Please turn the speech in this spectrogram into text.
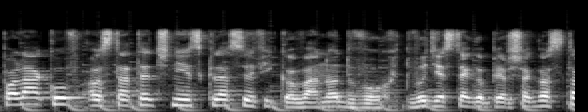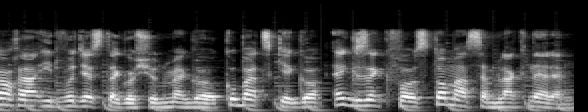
Polaków ostatecznie sklasyfikowano dwóch, 21 Stocha i 27 Kubackiego, egzekwo z Tomasem Lacknerem.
